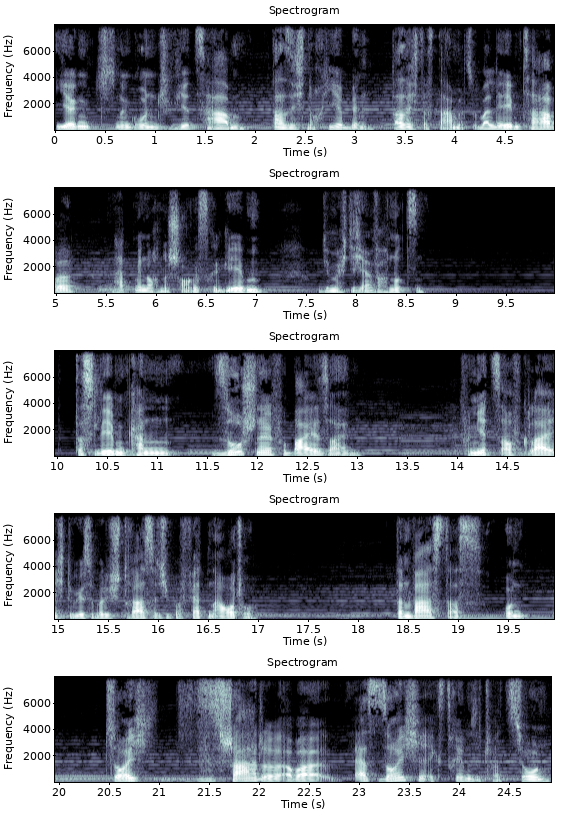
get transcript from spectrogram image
irgendeinen Grund wird's haben, dass ich noch hier bin, dass ich das damals überlebt habe, hat mir noch eine Chance gegeben und die möchte ich einfach nutzen. Das Leben kann so schnell vorbei sein. Von jetzt auf gleich. Du gehst über die Straße, dich überfährt ein Auto. Dann war es das. Und solch, es ist schade, aber erst solche extremen Situationen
